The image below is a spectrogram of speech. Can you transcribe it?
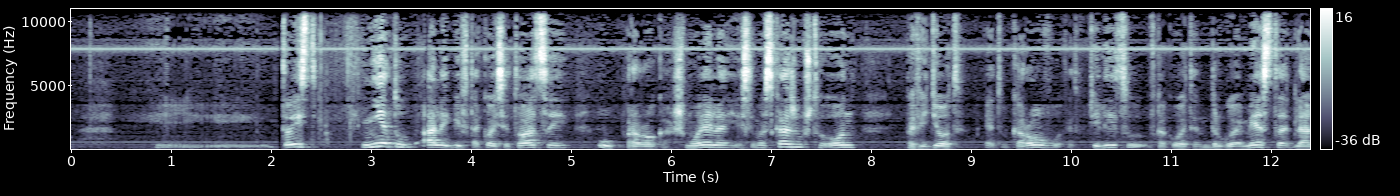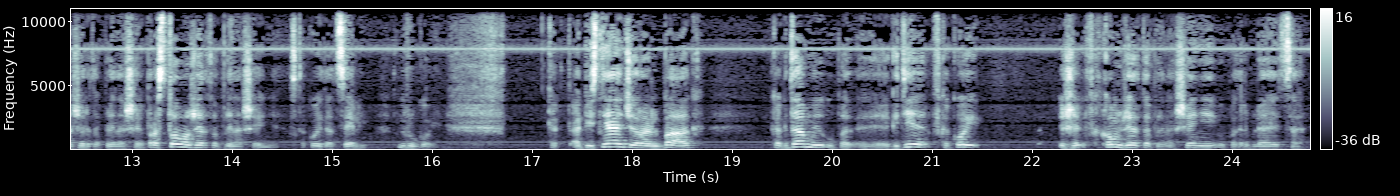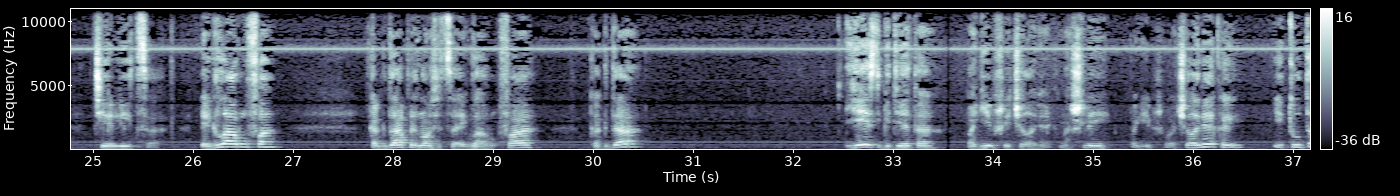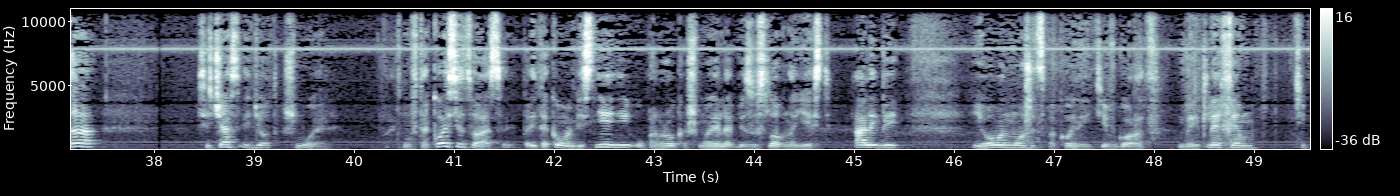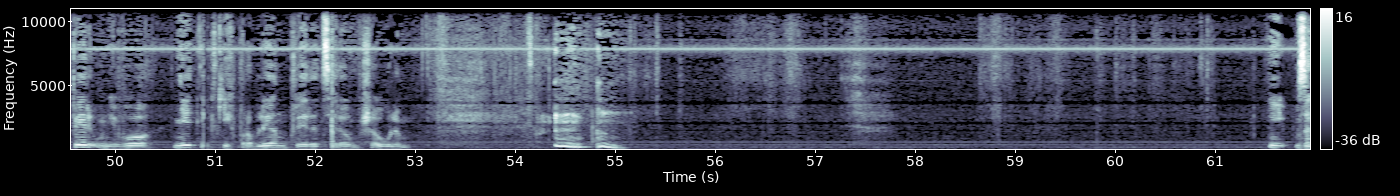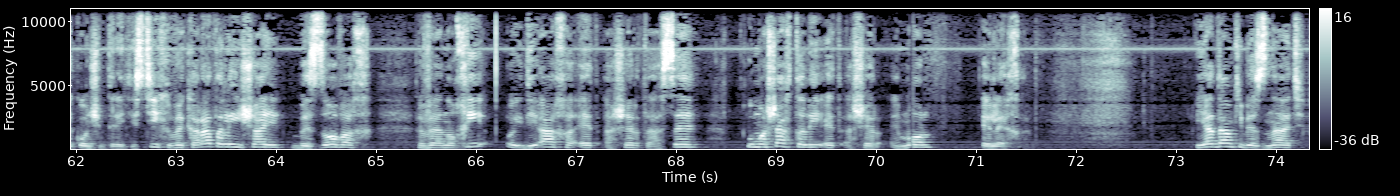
И, то есть нету алиби в такой ситуации у пророка Шмуэля, если мы скажем, что он поведет эту корову, эту телицу в какое-то другое место для жертвоприношения, простого жертвоприношения с какой-то целью другой. Как объясняет Джераль Баг, когда мы, э, где, в, какой, в каком жертвоприношении употребляется телица. Игла руфа, когда приносится игла руфа, когда есть где-то погибший человек. Нашли погибшего человека, и туда Сейчас идет Шмуэль. Поэтому в такой ситуации, при таком объяснении, у пророка Шмуэля, безусловно, есть алиби, и он может спокойно идти в город Бейтлехем. Теперь у него нет никаких проблем перед царем Шаулем. И закончим третий стих. «Векаратали Ишай безовах» веанохи ойдиаха эт ашер таасе, умашахта ли эт ашер эмор элеха». Я дам тебе знать,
